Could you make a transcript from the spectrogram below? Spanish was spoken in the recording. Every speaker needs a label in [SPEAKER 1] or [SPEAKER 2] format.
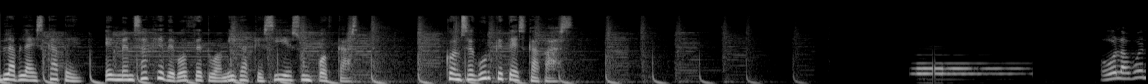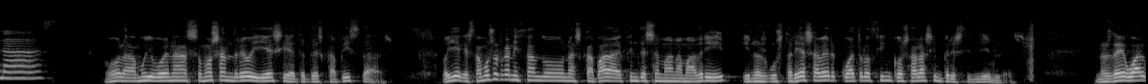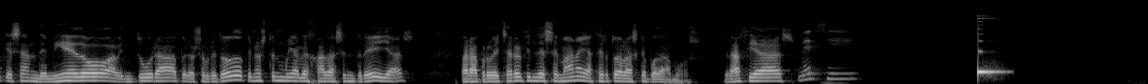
[SPEAKER 1] Bla bla escape, el mensaje de voz de tu amiga que sí es un podcast. Con seguro que te escapas.
[SPEAKER 2] Hola, buenas.
[SPEAKER 3] Hola, muy buenas. Somos Andreu y Jessy de Tete Escapistas. Oye, que estamos organizando una escapada de fin de semana a Madrid y nos gustaría saber cuatro o cinco salas imprescindibles. Nos da igual que sean de miedo, aventura, pero sobre todo que no estén muy alejadas entre ellas para aprovechar el fin de semana y hacer todas las que podamos. Gracias.
[SPEAKER 2] Merci.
